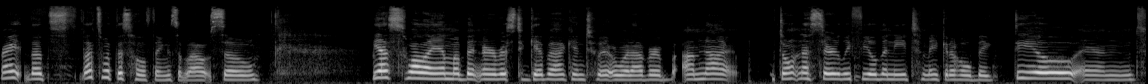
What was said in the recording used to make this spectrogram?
right? That's that's what this whole thing's about. So yes, while I am a bit nervous to get back into it or whatever, I'm not don't necessarily feel the need to make it a whole big deal and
